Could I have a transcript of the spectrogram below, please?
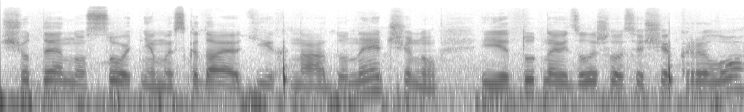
щоденно сотнями скидають їх на Донеччину, і тут навіть залишилося ще крило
